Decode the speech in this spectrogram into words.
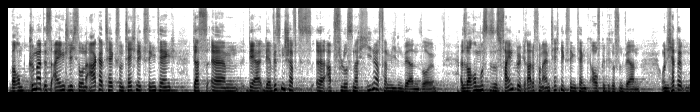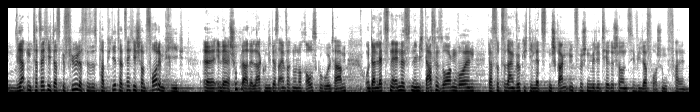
warum kümmert es eigentlich so ein Architect, so ein Technik-Think Tank, dass ähm, der, der Wissenschaftsabfluss nach China vermieden werden soll? Also warum muss dieses Feindbild gerade von einem Technik-Think Tank aufgegriffen werden? Und ich hatte, wir hatten tatsächlich das Gefühl, dass dieses Papier tatsächlich schon vor dem Krieg äh, in der Schublade lag und die das einfach nur noch rausgeholt haben und dann letzten Endes nämlich dafür sorgen wollen, dass sozusagen wirklich die letzten Schranken zwischen militärischer und ziviler Forschung fallen.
